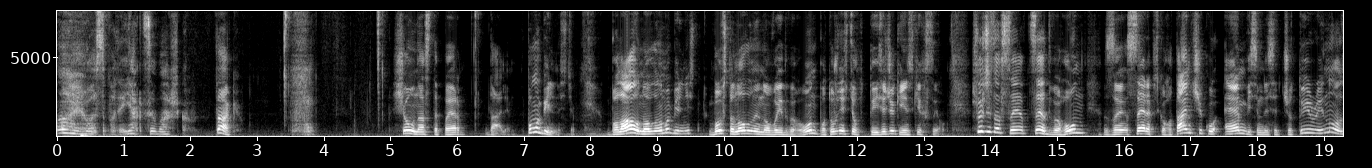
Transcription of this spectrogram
Ой, господи, як це важко. Так. Що у нас тепер далі? По мобільності. Була оновлена мобільність, був встановлений новий двигун потужністю в 1000 кінських сил. Швидше за все, це двигун з сербського танчику М84, ну,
